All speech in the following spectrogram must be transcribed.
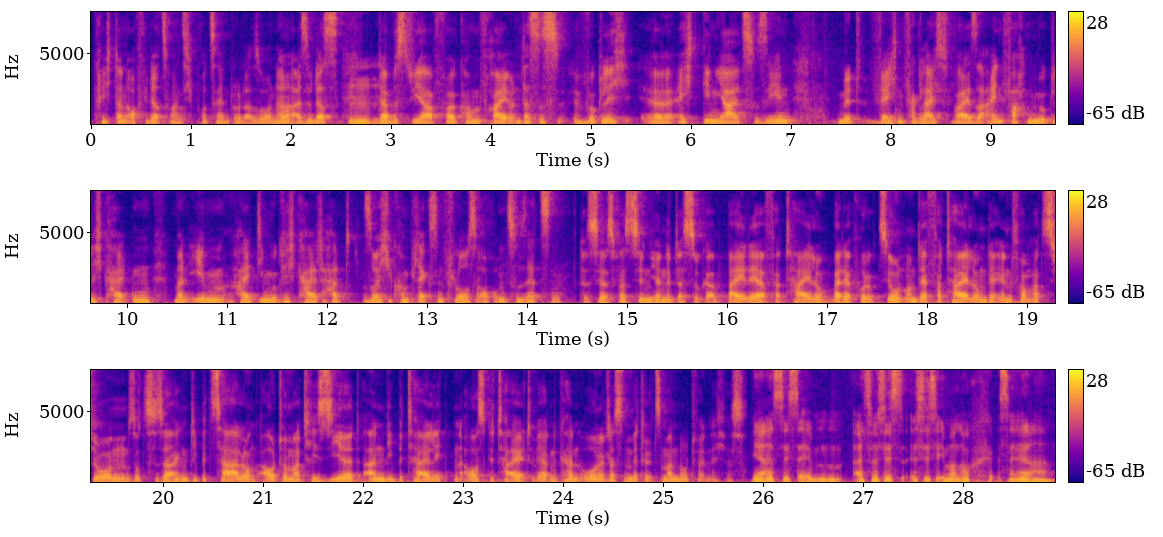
kriegt dann auch wieder 20 Prozent oder so. Ne? Also das, mhm. da bist du ja vollkommen frei. Und das ist wirklich äh, echt genial zu sehen, mit welchen vergleichsweise einfachen Möglichkeiten man eben halt die Möglichkeit hat, solche komplexen Flows auch umzusetzen. Das ist ja das Faszinierende, dass sogar bei der Verteilung, bei der Produktion und der Verteilung der Informationen sozusagen die Bezahlung automatisiert an die Beteiligten ausgeteilt werden kann, ohne dass ein Mittelsmann notwendig ist. Ja, es ist eben, also es ist, es ist immer noch sehr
